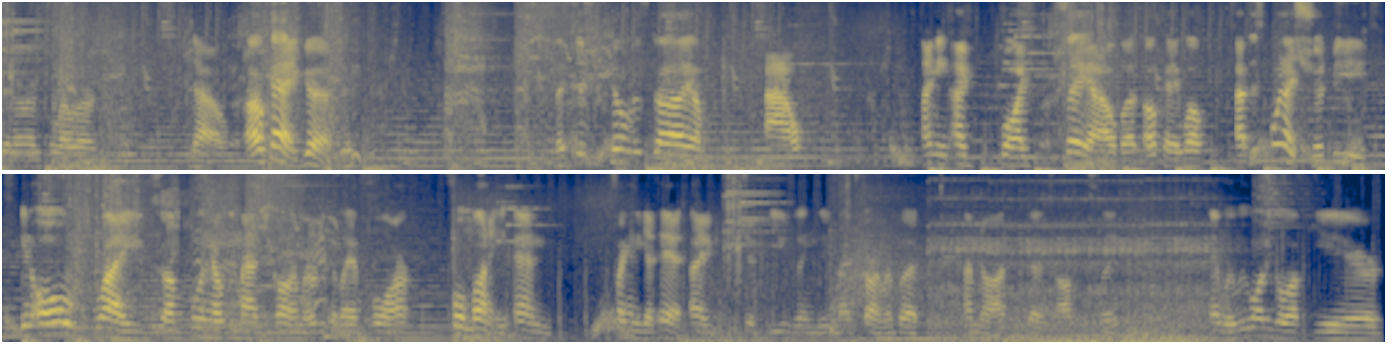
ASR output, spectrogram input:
spinner and our... No. Okay, good. Let's just kill this guy. Um, ow. I mean, I well, I say ow, but okay, well, at this point I should be in all right, so I'm pulling out the magic armor because I have full, full money, and if I'm gonna get hit, I should be using the magic armor, but I'm not, because obviously. Anyway, we want to go up here,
